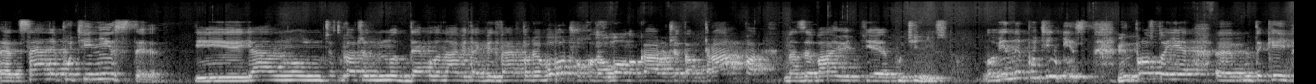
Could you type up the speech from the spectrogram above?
е, Це не путіністи. І я ну чесно кажучи, ну деколи навіть так відверто регочу, коли умовно кажучи, там Трампа називають е, путіністом. Ну він не путініст, він просто є е, такий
